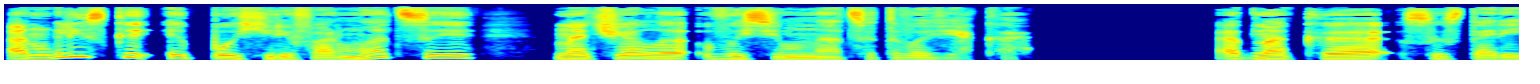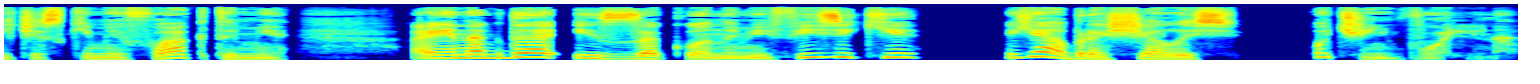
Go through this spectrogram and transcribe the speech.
английской эпохи реформации начала XVIII века. Однако с историческими фактами, а иногда и с законами физики, я обращалась очень вольно.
